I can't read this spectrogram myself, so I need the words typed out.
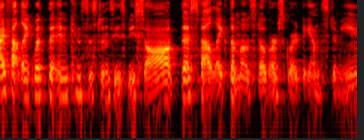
I felt like with the inconsistencies we saw, this felt like the most overscored dance to me.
